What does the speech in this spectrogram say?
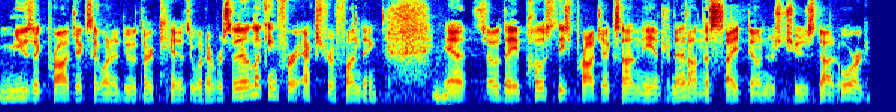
music projects they want to do with their kids or whatever. So they're looking for extra funding, mm-hmm. and so they post these projects on the internet on this site donorschoose.org,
